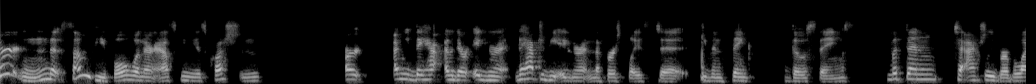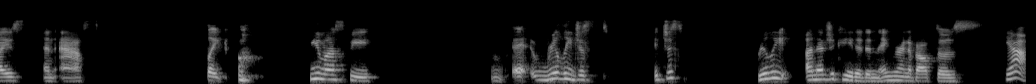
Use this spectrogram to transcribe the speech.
certain that some people when they're asking these questions are i mean they have they're ignorant they have to be ignorant in the first place to even think those things but then to actually verbalize and ask like you must be it really just it just really uneducated and ignorant about those Yeah.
